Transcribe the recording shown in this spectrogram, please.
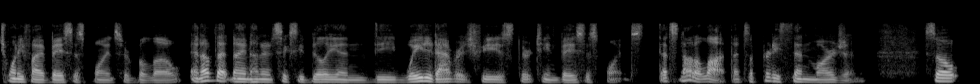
25 basis points or below. And of that 960 billion, the weighted average fee is 13 basis points. That's not a lot. That's a pretty thin margin. So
